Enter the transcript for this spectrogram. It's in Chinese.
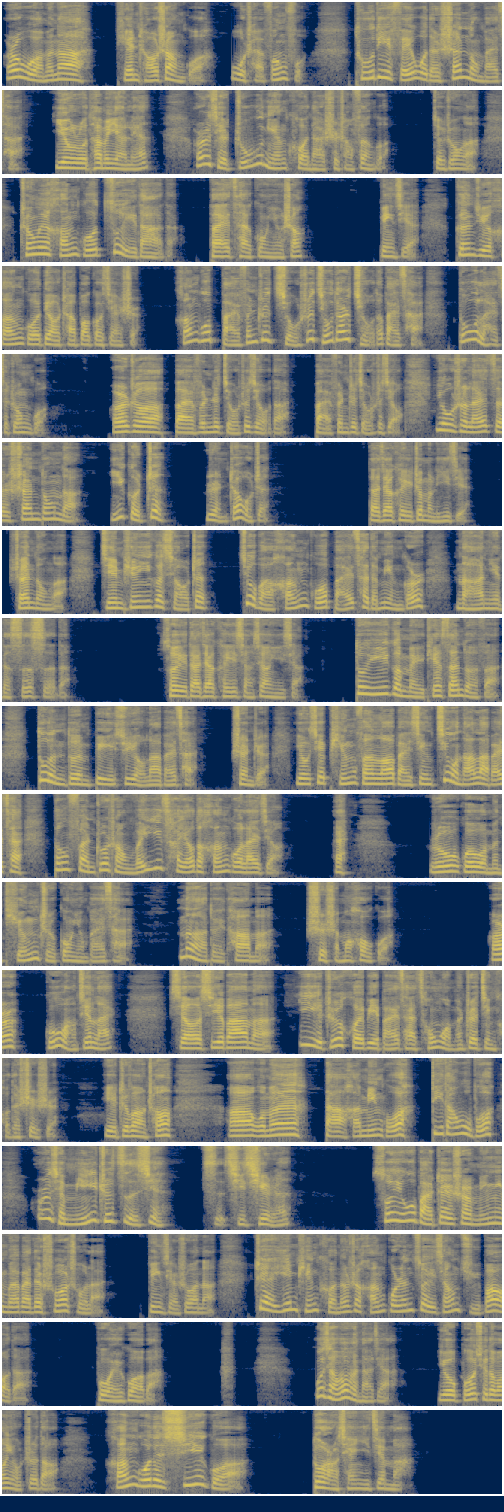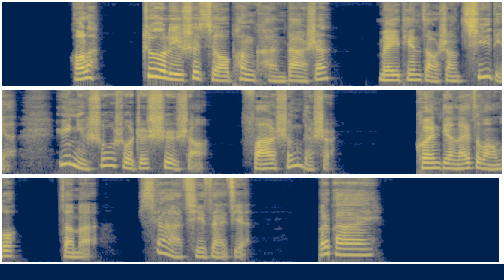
而我们呢，天朝上国，物产丰富，土地肥沃的山东白菜映入他们眼帘，而且逐年扩大市场份额，最终啊，成为韩国最大的白菜供应商。并且，根据韩国调查报告显示，韩国百分之九十九点九的白菜都来自中国，而这百分之九十九的百分之九十九，又是来自山东的一个镇——任兆镇。大家可以这么理解：山东啊，仅凭一个小镇，就把韩国白菜的命根拿捏得死死的。所以，大家可以想象一下，对于一个每天三顿饭，顿顿必须有辣白菜。甚至有些平凡老百姓就拿辣白菜当饭桌上唯一菜肴的韩国来讲，哎，如果我们停止供应白菜，那对他们是什么后果？而古往今来，小西巴们一直回避白菜从我们这进口的事实，一直妄称啊，我们大韩民国地大物博，而且迷之自信，自欺欺人。所以我把这事儿明明白白的说出来。并且说呢，这音频可能是韩国人最想举报的，不为过吧？我想问问大家，有博学的网友知道韩国的西瓜多少钱一斤吗？好了，这里是小胖侃大山，每天早上七点与你说说这世上发生的事儿。观点来自网络，咱们下期再见，拜拜。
